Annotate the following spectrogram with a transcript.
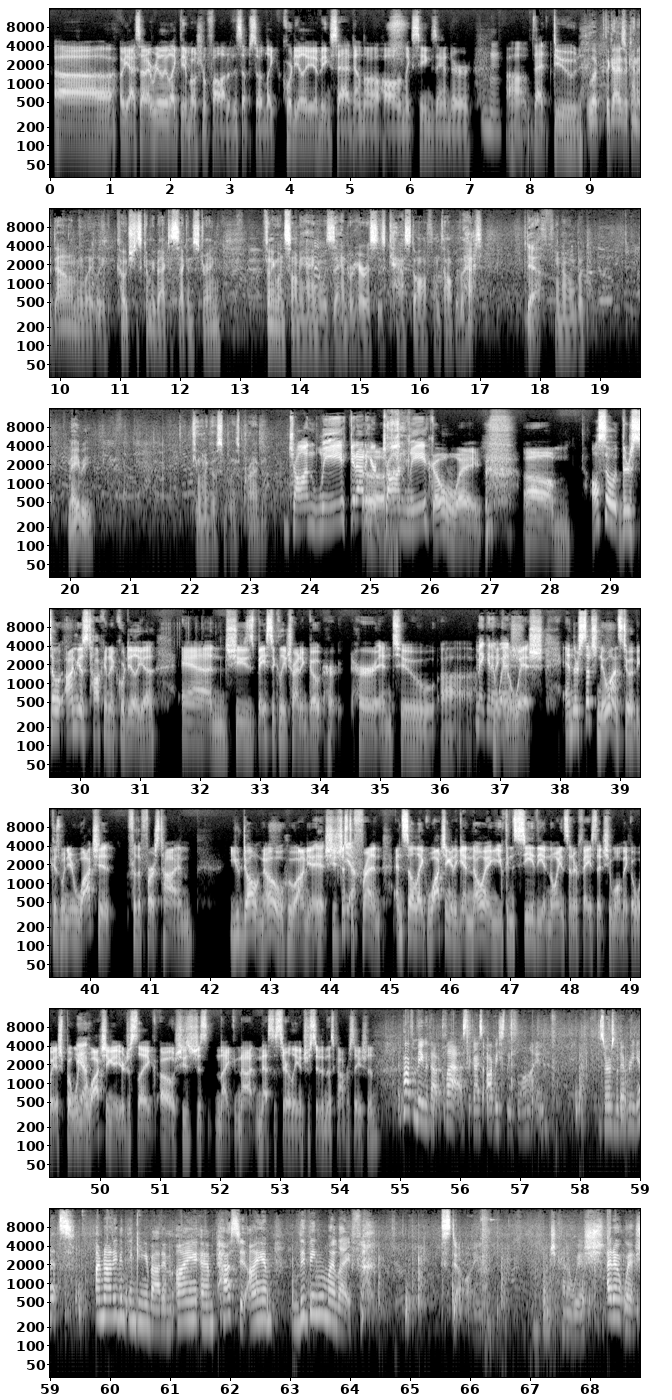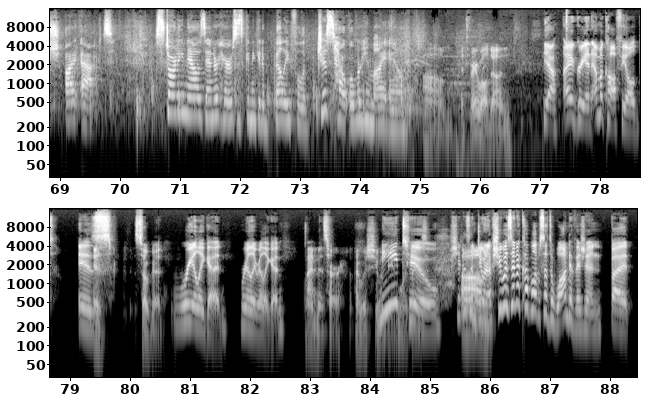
Uh oh yeah, I said I really like the emotional fallout of this episode, like Cordelia being sad down the hall and like seeing Xander. Mm-hmm. Um, that dude. Look, the guys are kind of down on me lately. Coach just cut me back to second string. If anyone saw me hanging with Xander Harris's cast off on top of that, death, you know, but maybe. If you want to go someplace private. John Lee. Get out of here, Uh, John Lee. Go away. Um also there's so Anya's talking to Cordelia and she's basically trying to goat her her into uh Making a making wish. a wish. And there's such nuance to it because when you watch it for the first time, you don't know who Anya is. She's just Yeah. a friend. And so like watching it again knowing you can see the annoyance in her face that she won't make a wish, but when Yeah. you're watching it you're just like, "Oh, she's just like not necessarily interested in this conversation." Apart from being without class, the guy's obviously blind. Deserves whatever he gets. I'm not even thinking about him. I am past it. I am living my life. Still, I mean, don't you kind of wish? I don't wish. I act. Starting now, Xander Harris is gonna get a belly full of just how over him I am. Um, it's very well done. Yeah, I agree. And Emma Caulfield is, Is so good. really good. Really, really good. I miss her. I wish she would be Me too. things. She doesn't do Um, enough. She was in a couple episodes of WandaVision, but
